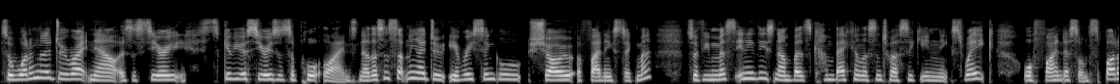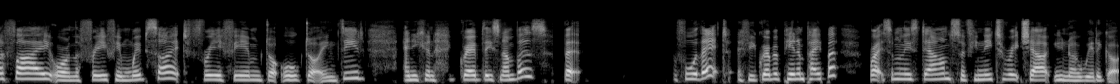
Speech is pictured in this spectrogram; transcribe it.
So what I'm going to do right now is a series, give you a series of support lines. Now this is something I do every single show of Fighting Stigma. So if you miss any of these numbers, come back and listen to us again next week, or find us on Spotify or on the Free FM website, freefm.org.nz, and you can grab these numbers. But before that, if you grab a pen and paper, write some of these down. So if you need to reach out, you know where to go.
